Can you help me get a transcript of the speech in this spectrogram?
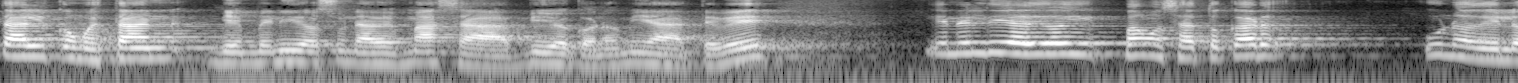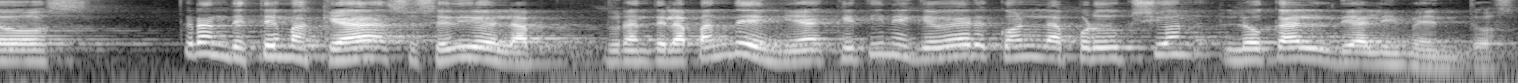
tal? ¿Cómo están? Bienvenidos una vez más a Bioeconomía TV. Y en el día de hoy vamos a tocar uno de los grandes temas que ha sucedido durante la pandemia, que tiene que ver con la producción local de alimentos.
